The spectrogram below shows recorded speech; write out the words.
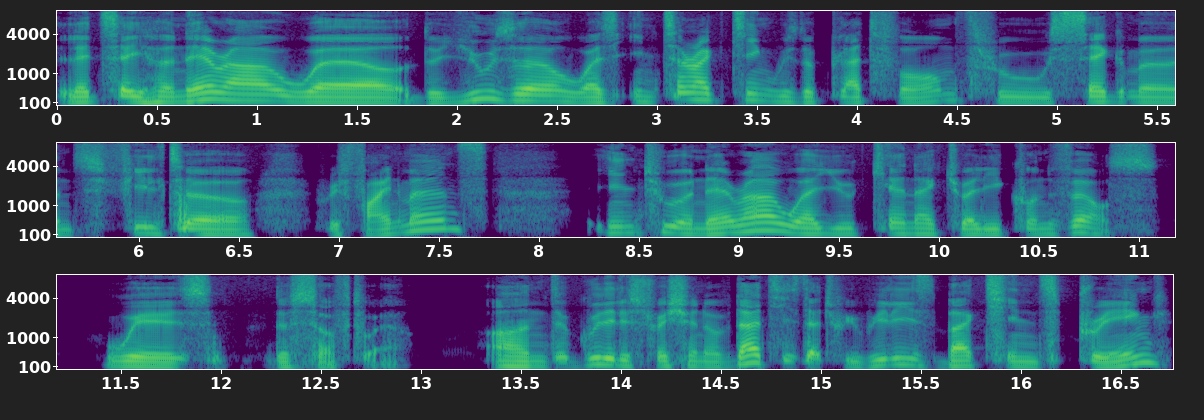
let's say, an era where the user was interacting with the platform through segments, filter, refinements, into an era where you can actually converse with the software. And a good illustration of that is that we released back in spring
